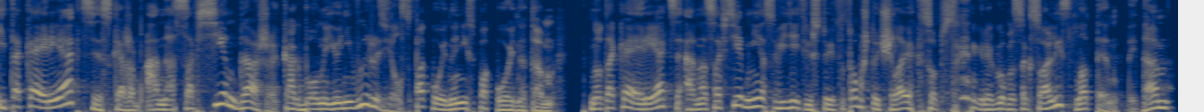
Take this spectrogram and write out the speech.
И такая реакция, скажем, она совсем даже, как бы он ее не выразил, спокойно, неспокойно, там, но такая реакция, она совсем не свидетельствует о том, что человек, собственно говоря, гомосексуалист латентный, да?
